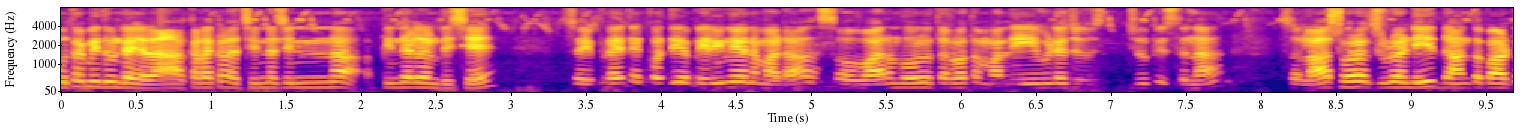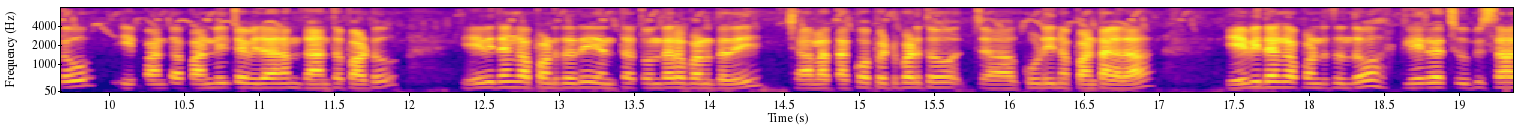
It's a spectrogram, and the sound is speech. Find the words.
పూత మీద ఉంటాయి కదా అక్కడక్కడ చిన్న చిన్న పిందెలు కనిపిస్తాయి సో ఇప్పుడైతే కొద్దిగా పెరిగినాయి అన్నమాట. సో వారం రోజుల తర్వాత మళ్ళీ ఈ వీడియో చూ చూపిస్తున్నా. సో లాస్ట్ వరకు చూడండి. దాంతోపాటు ఈ పంట పండించే విధానం దాంతోపాటు ఏ విధంగా పండుతుంది ఎంత తొందరగా పండుతుంది చాలా తక్కువ పెట్టుబడితో చా- కూడిన పంట కదా. ఏ విధంగా పండుతుందో క్లియర్గా చూపిస్తా.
